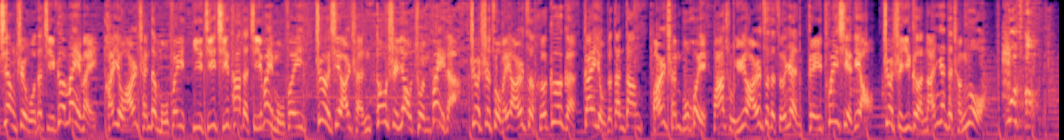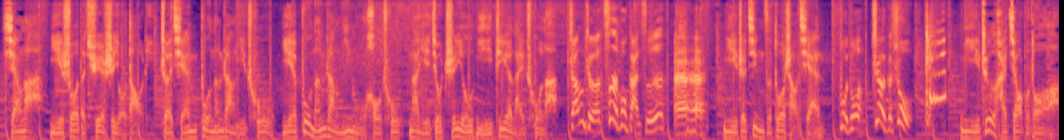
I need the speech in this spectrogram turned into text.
像是我的几个妹妹，还有儿臣的母妃以及其他的几位母妃，这些儿臣都是要准备的。这是作为儿子和哥哥该有的担当，儿臣不会把属于儿子的责任给推卸掉。这是一个男人的承诺。我操！行了，你说的确实有道理，这钱不能让你出，也不能让你母后出，那也就只有你爹来出了。长者自不敢辞，你这镜子多少钱？不多，这个数你这还叫不多？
